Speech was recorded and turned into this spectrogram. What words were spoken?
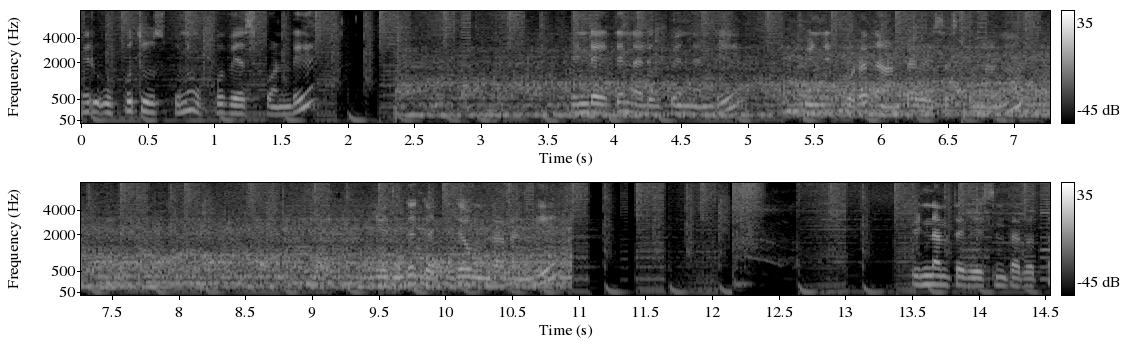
మీరు ఉప్పు చూసుకుని ఉప్పు వేసుకోండి. పిండి అయితే నలిగిపోయిందండి. పిండిని కూడా దాంట్లో వేసేస్తున్నాను. ఈ విధంగా గట్టిగా ఉండాలండి. పిండి అంతా వేసిన తర్వాత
